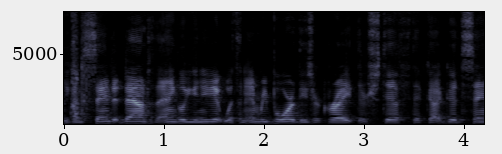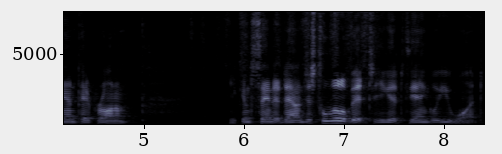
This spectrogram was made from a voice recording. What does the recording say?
you can sand it down to the angle you need it with an emery board. These are great. They're stiff. They've got good sandpaper on them. You can sand it down just a little bit till you get to the angle you want.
